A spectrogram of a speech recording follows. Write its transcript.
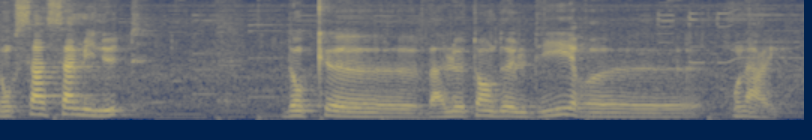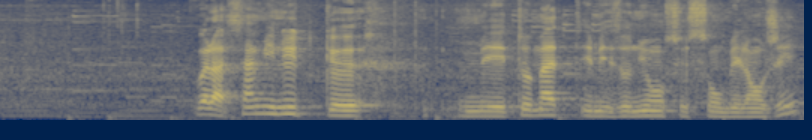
Donc ça, 5 minutes. Donc euh, bah, le temps de le dire, euh, on arrive. Voilà, 5 minutes que mes tomates et mes oignons se sont mélangés.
